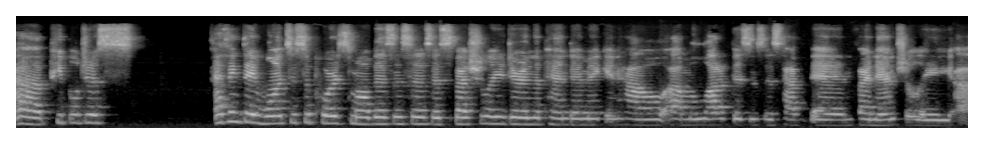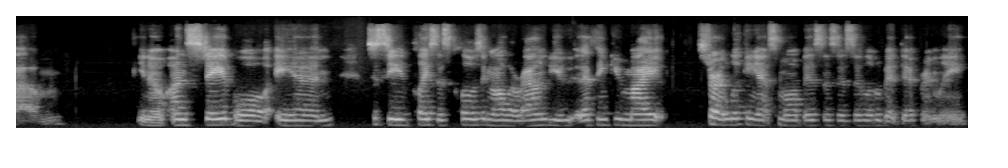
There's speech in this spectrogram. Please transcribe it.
uh, people just i think they want to support small businesses especially during the pandemic and how um, a lot of businesses have been financially um, you know unstable and to see places closing all around you i think you might start looking at small businesses a little bit differently.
